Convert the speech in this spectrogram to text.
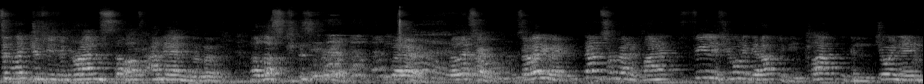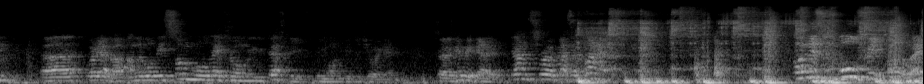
Tonight could be the grand start and end of a illustrious career. But, but let's go. So anyway, Dance for a Better Planet. Feel if you want to get up, you can clap, you can join in, uh, whatever. And there will be some more later on we definitely we want you to join in. So here we go. Dance for a Better Planet. Oh, this is Wolfy, by the way.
